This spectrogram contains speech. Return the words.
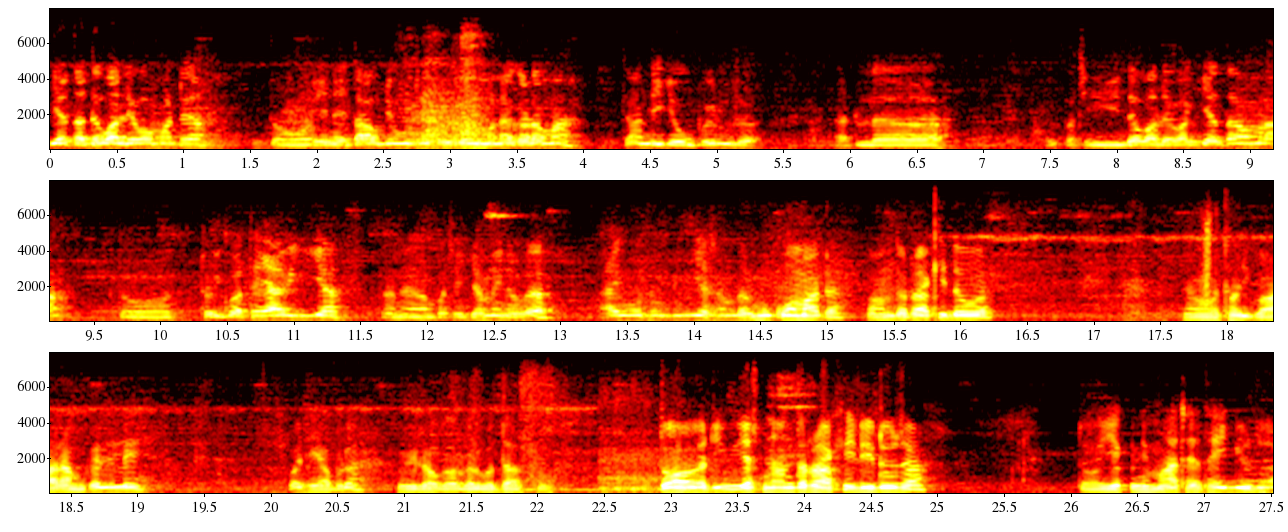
ગયા હતા દવા લેવા માટે. તો એને તાવ જેવું થઈ ગયું હતું મને ગળામાં, ચાંદી જેવું પડ્યું છે. એટલે પછી દવા લેવા ગયા હતા હમણાં. તો થોડીક વાર થઈ આવી ગયા અને પછી જમીન હવે આવ્યો છું ટીવીએસ અંદર મૂકવા માટે. તો અંદર રાખી દઉં થોડીક આરામ કરી લઈ. પછી આપણે વિલોગ આગળ વધારશું. તો હવે ટીવીએસને અંદર રાખી દીધું છે. તો એકની માથે થઈ ગયું છે.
